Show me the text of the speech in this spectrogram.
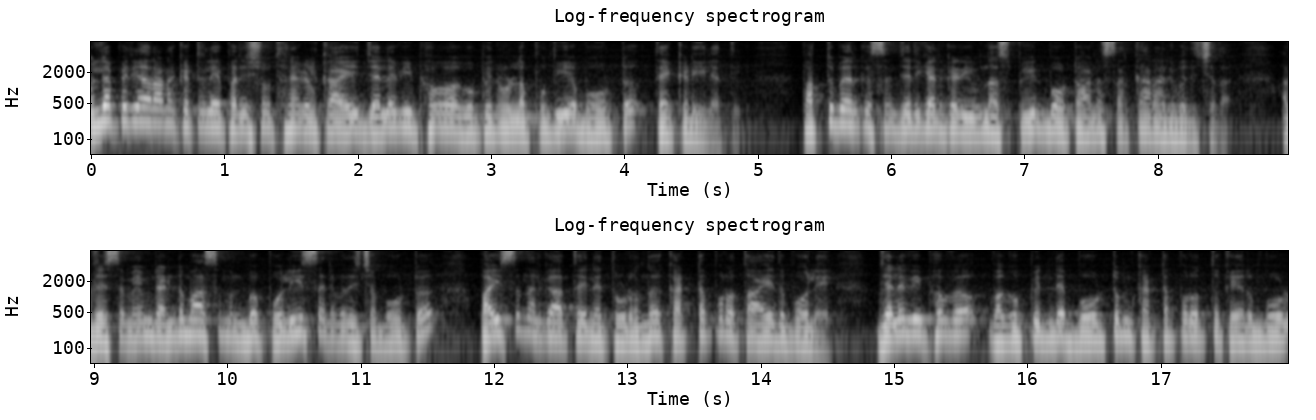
മുല്ലപ്പെരിയാർ അണക്കെട്ടിലെ പരിശോധനകൾക്കായി ജലവിഭവ വകുപ്പിനുള്ള പുതിയ ബോട്ട് തേക്കടിയിലെത്തി. പത്തു പേർക്ക് സഞ്ചരിക്കാൻ കഴിയുന്ന സ്പീഡ് ബോട്ടാണ് സർക്കാർ അനുവദിച്ചത്. അതേസമയം രണ്ട് മാസം മുൻപ് പോലീസ് അനുവദിച്ച ബോട്ട് പൈസ നൽകാത്തതിനെ തുടർന്ന് കട്ടപ്പുറത്തായതുപോലെ ജലവിഭവ വകുപ്പിന്റെ ബോട്ടും കട്ടപ്പുറത്ത് കയറുമ്പോൾ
